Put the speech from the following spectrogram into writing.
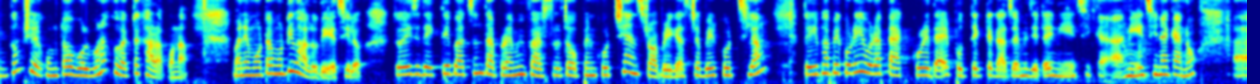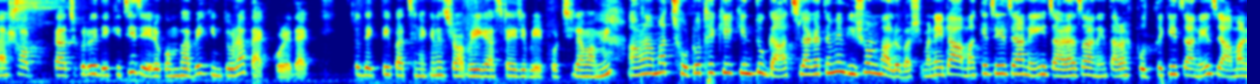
একদম সেরকমটাও বলব না, খুব একটা খারাপও না মানে মোটামুটি ভালো দিয়েছিল। তো এই যে দেখতেই পাচ্ছেন, তারপরে আমি পার্সেলটা ওপেন করছি অ্যান্ড স্ট্রবেরি গাছটা বের করছিলাম। তো এইভাবে করেই ওরা প্যাক করে দেয়, প্রত্যেকটা গাছ আমি যেটাই নিয়েছি নিয়েছি না কেন সব গাছগুলোই দেখেছি যে এরকম ভাবে কিন্তু ওরা প্যাক করে দেয়। তো দেখতেই পাচ্ছেন, এখানে স্ট্রবেরি গাছটা এই যে বের করছিলাম আমি। আর আমার ছোট থেকেই কিন্তু গাছ লাগাতে আমি ভীষণ ভালোবাসি। মানে এটা আমাকে যে জানে, যারা জানে, তারা প্রত্যেকেই জানে যে আমার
